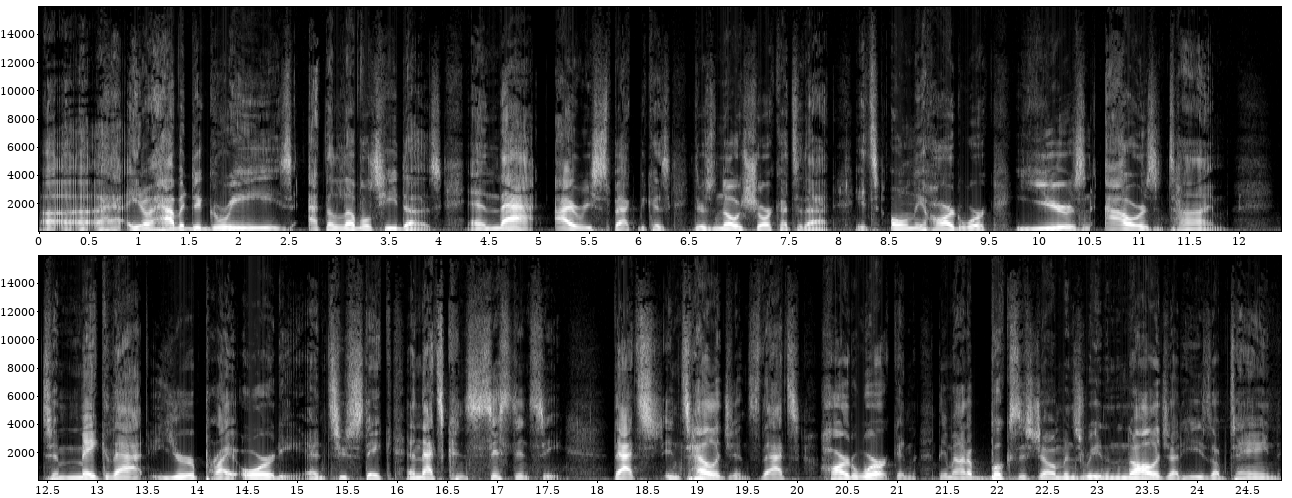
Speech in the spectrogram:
a, a, a, you know have a degrees at the levels he does. And that I respect because there's no shortcut to that. It's only hard work years and hours of time to make that your priority and to stake and that's consistency that's intelligence. That's hard work. And the amount of books this gentleman's read and the knowledge that he's obtained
